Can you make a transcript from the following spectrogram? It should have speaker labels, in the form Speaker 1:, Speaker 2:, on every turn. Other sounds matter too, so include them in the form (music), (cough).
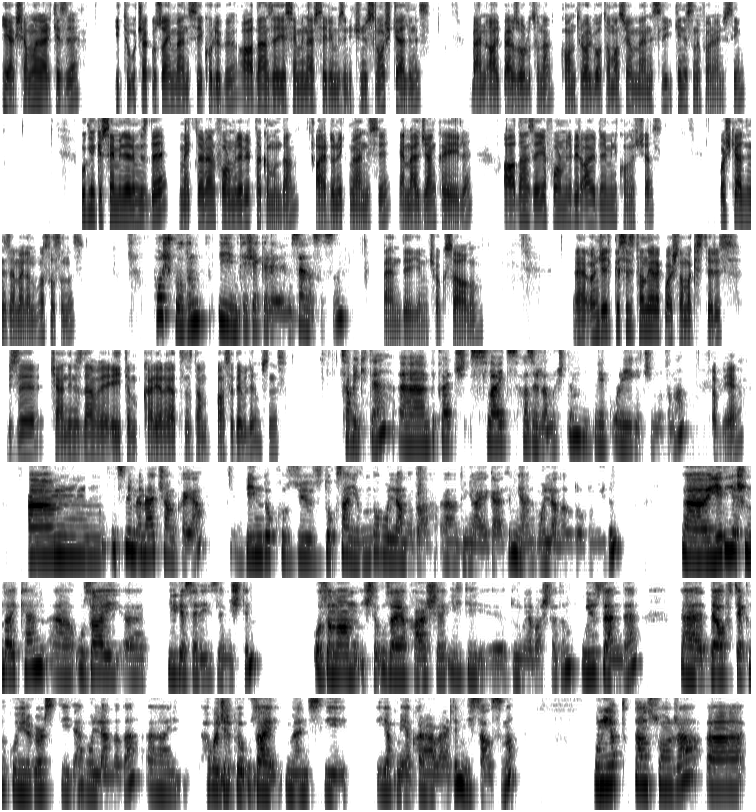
Speaker 1: İyi akşamlar herkese. İTÜ Uçak Uzay Mühendisliği Kulübü A'dan Z'ye seminer serimizin üçüncüsüne hoş geldiniz. Ben Alper Zorlutuna, Kontrol ve Otomasyon Mühendisliği ikinci sınıf öğrencisiyim. Bugünkü seminerimizde McLaren Formula 1 takımından aerodinamik mühendisi Emel Cankaya ile A'dan Z'ye Formula 1 aerodinamini konuşacağız. Hoş geldiniz Emel Hanım, nasılsınız?
Speaker 2: Hoş buldum, iyiyim, teşekkür ederim. Sen nasılsın?
Speaker 1: Ben de iyiyim, çok sağ olun. Ee, öncelikle sizi tanıyarak başlamak isteriz. Bize kendinizden ve eğitim, kariyer hayatınızdan bahsedebilir misiniz?
Speaker 2: Tabii ki de. Ee, birkaç slides hazırlamıştım. Direkt oraya geçeyim o zaman.
Speaker 1: Tabii.
Speaker 2: Um, ismim Emel Çankaya. 1990 yılında Hollanda'da e, dünyaya geldim. Yani Hollanda'da doğdum büyüdüm. E, 7 yaşındayken e, uzay e, belgeseli izlemiştim. O zaman işte uzaya karşı ilgi e, duymaya başladım. Bu yüzden de e, Delft Technical University'de Hollanda'da e, havacılık ve uzay mühendisliği yapmaya karar verdim lisansımı. Bunu yaptıktan sonra e,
